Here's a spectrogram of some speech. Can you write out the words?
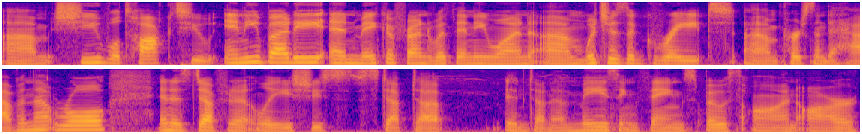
Um, she will talk to anybody and make a friend with anyone, um, which is a great um, person to have in that that role and is definitely she's stepped up and done amazing things both on our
